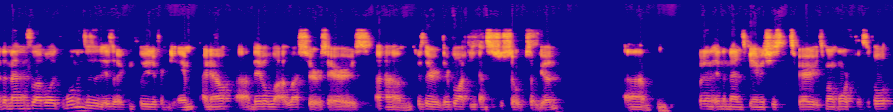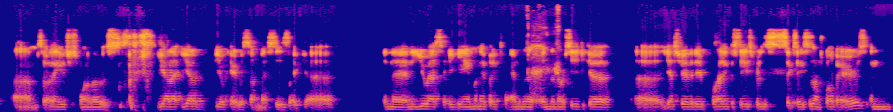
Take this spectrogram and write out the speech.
at the men's level. Women's is a, is a completely different game. I know um, they have a lot less service errors because um, their their block defense is just so so good. Um, but in, in, the men's game, it's just it's very it's more, physical. Um, so I think it's just one of those you gotta you gotta be okay with some misses like uh, in the in the USA game when they played Canada in the NORCECA uh, yesterday the day before. I think the states was six aces on twelve errors, and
